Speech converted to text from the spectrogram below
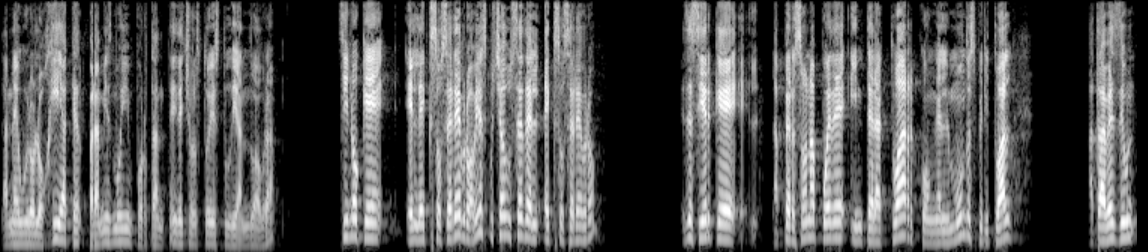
la neurología, que para mí es muy importante, y de hecho lo estoy estudiando ahora, sino que el exocerebro, ¿había escuchado usted del exocerebro? Es decir, que la persona puede interactuar con el mundo espiritual a través de un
